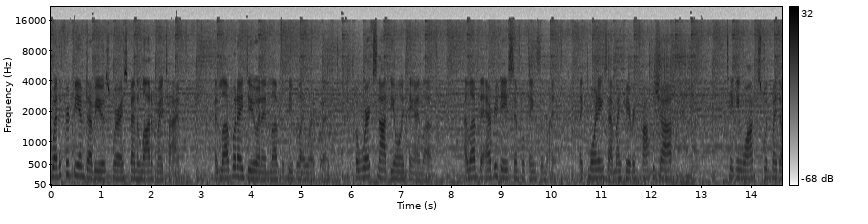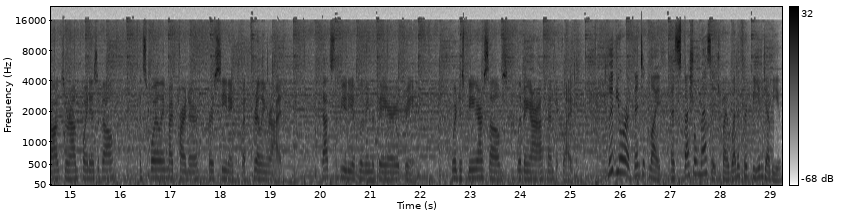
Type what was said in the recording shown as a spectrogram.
Weatherford BMW is where I spend a lot of my time. I love what I do and I love the people I work with. But work's not the only thing I love. I love the everyday simple things in life, like mornings at my favorite coffee shop, taking walks with my dogs around Point Isabel, and spoiling my partner for a scenic but thrilling ride. That's the beauty of living the Bay Area dream. We're just being ourselves, living our authentic life. Live your authentic life, a special message by Weatherford BMW.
